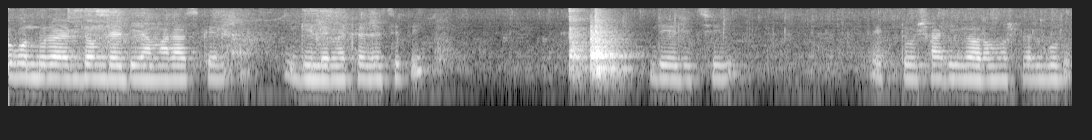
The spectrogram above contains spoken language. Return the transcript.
তো বন্ধুরা, একদম রেডি আমার আজকে গিলে মেঠের রেসিপি দিয়ে দিচ্ছি একটু শাহি গরম মশলার গুঁড়ো।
